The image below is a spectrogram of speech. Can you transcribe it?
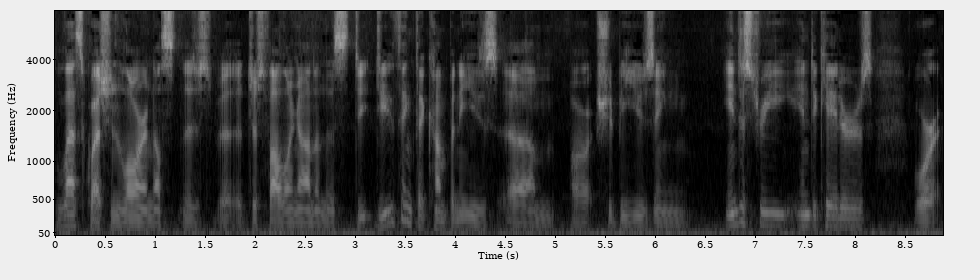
Last question, Lauren. I'll, just, uh, just following on on this, do, do you think that companies um, are, should be using industry indicators or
